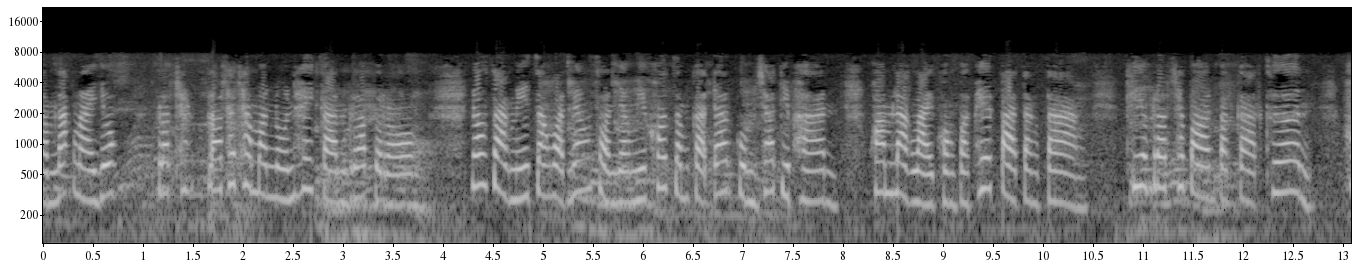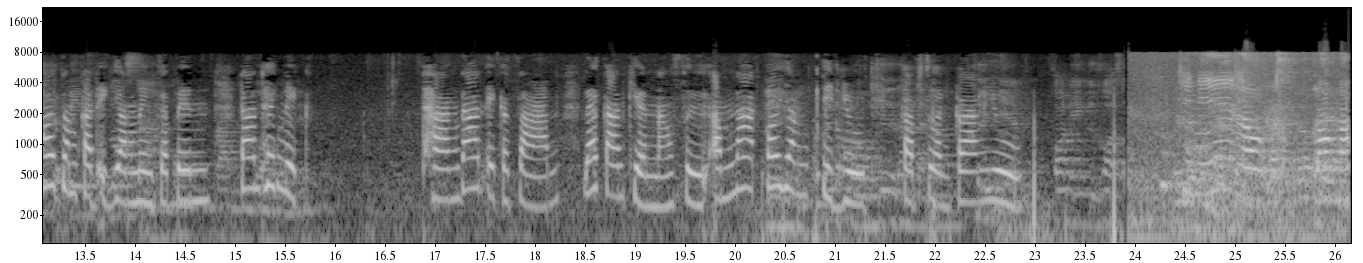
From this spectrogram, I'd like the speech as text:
สำนักนายก รัฐรัฐธรรมนูญให้การรับรอง นอกจากนี้จังหวัดแม่ฮ่องสอนยังมีข้อจำกัดด้านกลุ่มชาติพันธุ์ ความหลากหลายของประเภทป่าต่างๆ ที่รัฐบาลประกาศขึ้น ข้อจำกัดอีกอย่างหนึ่งจะเป็นด้านเทคนิคทางด้านเอกสาร และการเขียนหนังสืออำนาจก็ยังติดอยู่กับส่วนกลางอยู่ ทีนี้เราลองมา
